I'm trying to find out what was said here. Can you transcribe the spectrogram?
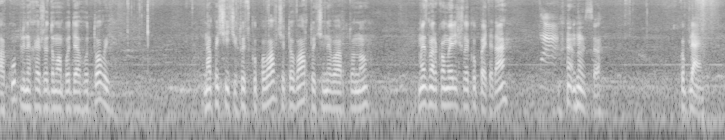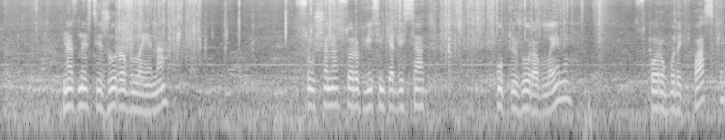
А куплю, нехай вже вдома буде готовий. Напишіть, чи хтось купував, чи то варто, чи не варто. Ну, ми з Марком вирішили купити, так? Так. Ну все. Купляємо. На знижці журавлина. Сушена 48,50. Куплю журавлину. Скоро будуть паски.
